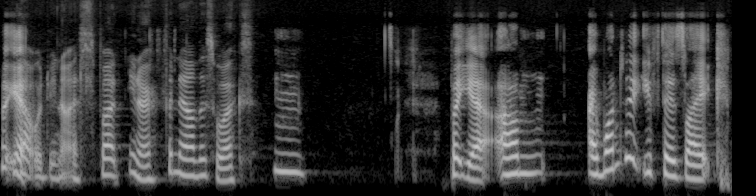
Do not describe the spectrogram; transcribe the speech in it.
But yeah, That would be nice. But, you know, for now, this works. Mm. But yeah, um, I wonder if there's like,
